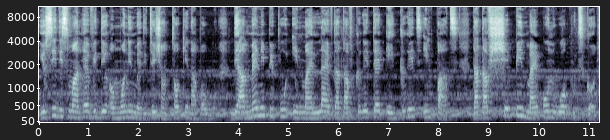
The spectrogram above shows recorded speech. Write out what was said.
You see this man every day on morning meditation talking about there are many people in my life that have created a great impact that have shaped my own walk with God.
